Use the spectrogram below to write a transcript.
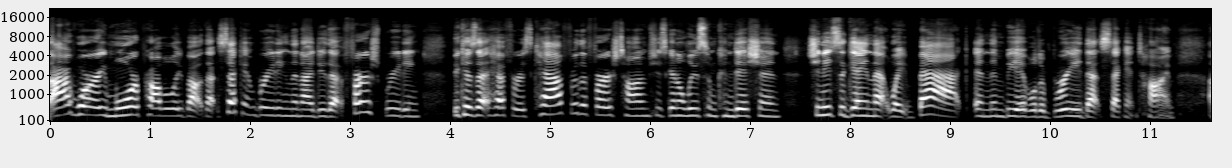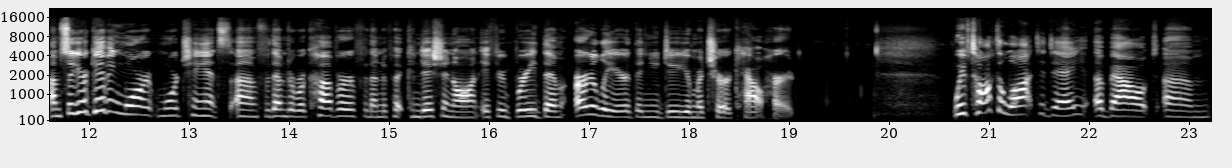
I worry more probably about that second breeding than I do that first breeding because that heifer is calved for the first time. She's going to lose some condition. She needs to gain that weight back and then be able to breed that second time. Um, so you're giving more, more chance um, for them to recover, for them to put condition on if you breed them earlier than you do your mature cow herd. We've talked a lot today about um,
